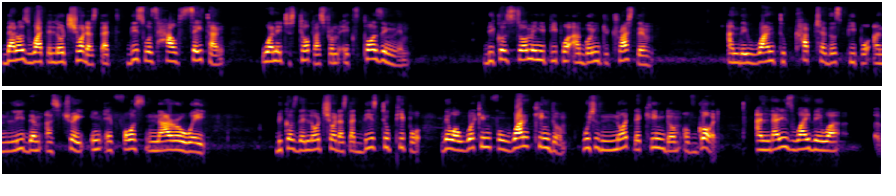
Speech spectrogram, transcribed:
that was what the Lord showed us that this was how Satan wanted to stop us from exposing them because so many people are going to trust them and they want to capture those people and lead them astray in a false, narrow way. Because the Lord showed us that these two people, they were working for one kingdom, which is not the kingdom of God. And that is why they were uh,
